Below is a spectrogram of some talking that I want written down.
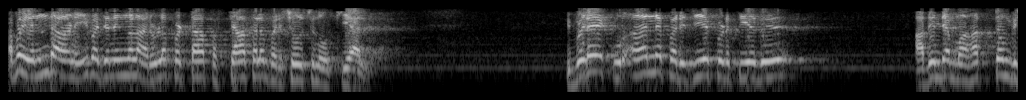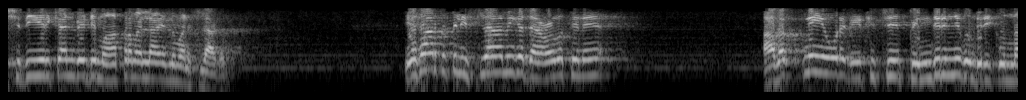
അപ്പൊ എന്താണ് ഈ വചനങ്ങൾ അരുളപ്പെട്ട പശ്ചാത്തലം പരിശോധിച്ചു നോക്കിയാൽ ഇവിടെ ഖുർആാനെ പരിചയപ്പെടുത്തിയത് അതിന്റെ മഹത്വം വിശദീകരിക്കാൻ വേണ്ടി മാത്രമല്ല എന്ന് മനസ്സിലാകും. യഥാർത്ഥത്തിൽ ഇസ്ലാമിക ദൗവത്തിനെ അവജ്ഞയോടെ വീക്ഷിച്ച് പിന്തിരിഞ്ഞുകൊണ്ടിരിക്കുന്ന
